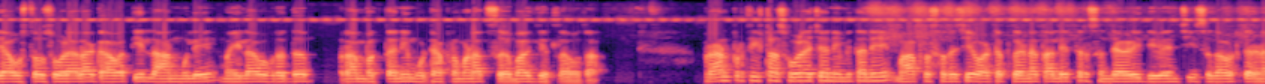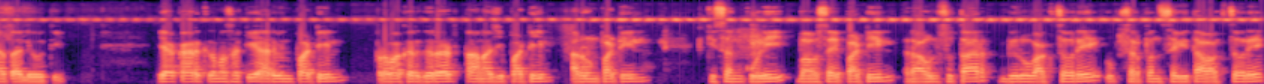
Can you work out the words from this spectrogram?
या उत्सव सोहळ्याला गावातील लहान मुले महिला व वृद्ध रामभक्तांनी मोठ्या प्रमाणात सहभाग घेतला होता. प्राणप्रतिष्ठा सोहळ्याच्या निमित्ताने महाप्रसादाचे वाटप करण्यात आले तर संध्याकाळी दिव्यांची सजावट करण्यात आली होती. या कार्यक्रमासाठी अरविंद पाटील प्रभाकर गरड तानाजी पाटील अरुण पाटील किसन कोळी भाऊसाहेब पाटील राहुल सुतार बिरू वागचौरे उपसरपंच सविता वागचौरे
